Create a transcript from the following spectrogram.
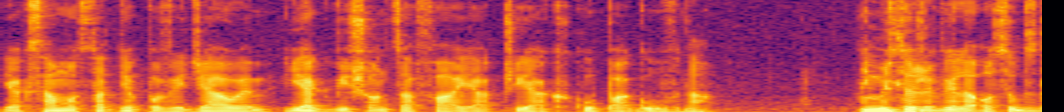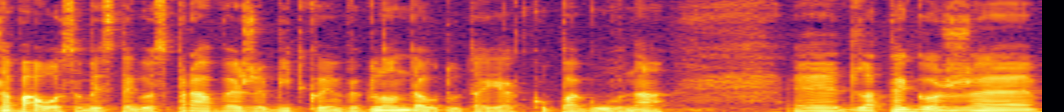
jak sam ostatnio powiedziałem, jak wisząca faja, czy jak kupa główna. I myślę, że wiele osób zdawało sobie z tego sprawę, że Bitcoin wyglądał tutaj jak kupa główna, dlatego że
